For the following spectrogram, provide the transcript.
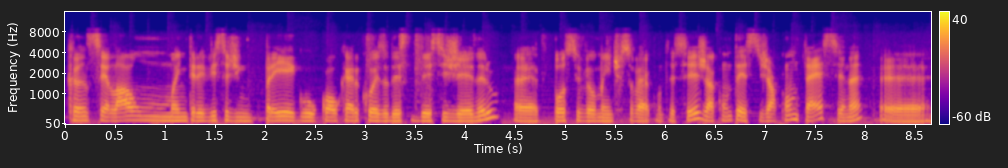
cancelar uma entrevista de emprego, qualquer coisa desse, desse gênero. É, possivelmente isso vai acontecer, já acontece, já acontece, né? É,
